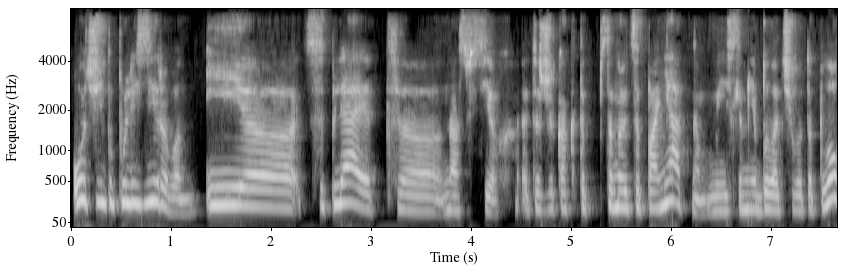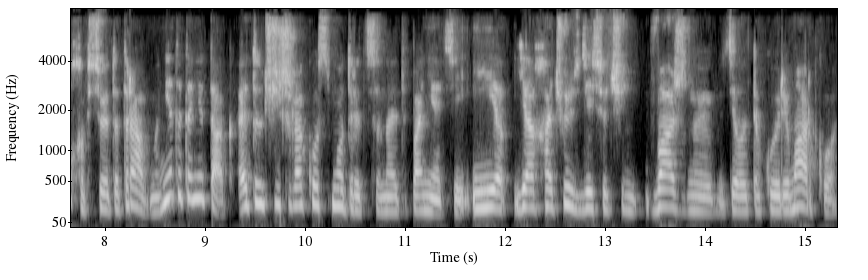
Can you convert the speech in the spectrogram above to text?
Очень популяризирован и э, цепляет э, нас всех. Это же как-то становится понятным. Если мне было чего-то плохо, все это травма. Нет, это не так. Это очень широко смотрится на это понятие. И я хочу здесь очень важную сделать такую ремарку.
